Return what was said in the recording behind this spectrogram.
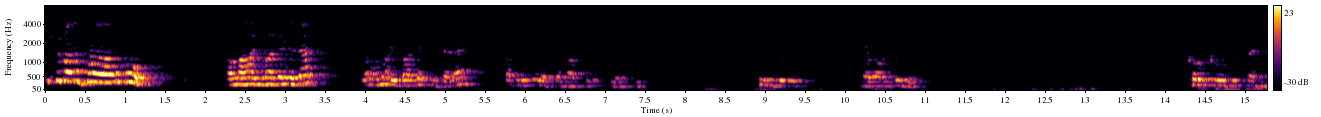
Müslümanın programı bu. Allah'a ibadet eder ve ona ibadet üzere sabrını ve sebatını sürekli sürdürür, devamlıdır. Kıl kıl bitmez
